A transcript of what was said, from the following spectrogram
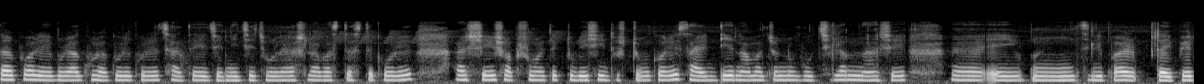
তারপরে আমরা ঘোরাঘুরি করে ছাদে যে নিচে চলে আসলাম আস্তে আস্তে করে, আর সে সবসময় তো একটু বেশি দুষ্টুমি করে সাইড দিয়ে নামার জন্য বলছিলাম না সে এই স্লিপার টাইপের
